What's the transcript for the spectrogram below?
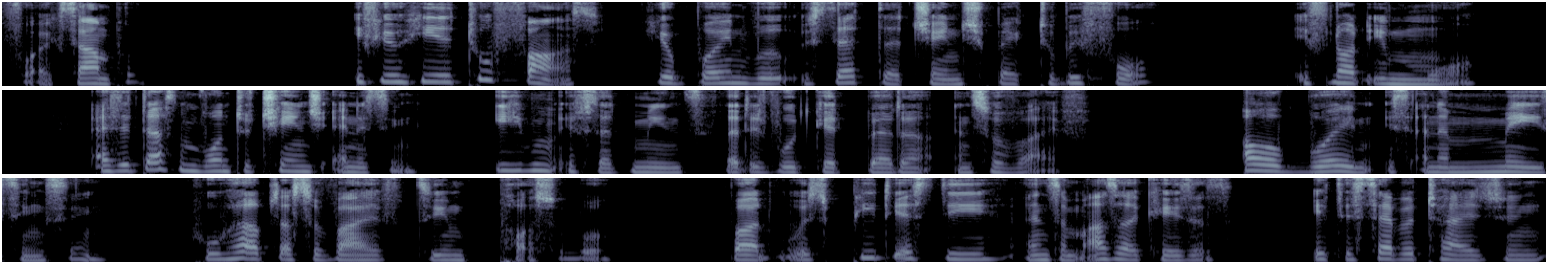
For example, if you heal too fast, your brain will reset that change back to before, if not even more, as it doesn't want to change anything, even if that means that it would get better and survive. Our brain is an amazing thing who helps us survive the impossible. But with PTSD and some other cases, it is sabotaging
